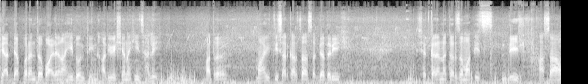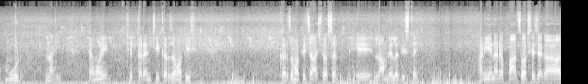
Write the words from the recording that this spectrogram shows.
ते अद्यापपर्यंत पाळलं नाही. दोन तीन अधिवेशनही झाले. मात्र महायुती सरकारचा सध्या तरी शेतकऱ्यांना कर्जमाफीच देईल असा मूड नाही. त्यामुळे शेतकऱ्यांची कर्जमाफी कर्जमाफीचं आश्वासन हे लांबलेलं दिसतं आहे आणि येणाऱ्या पाच वर्षाच्या काळात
